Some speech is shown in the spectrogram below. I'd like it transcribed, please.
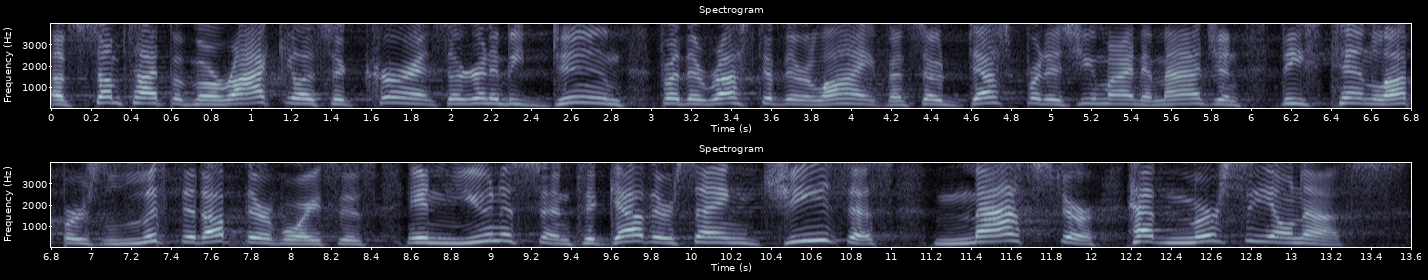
of some type of miraculous occurrence, they're going to be doomed for the rest of their life. And so, desperate as you might imagine, these 10 lepers lifted up their voices in unison together, saying, Jesus, Master, have mercy on us.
